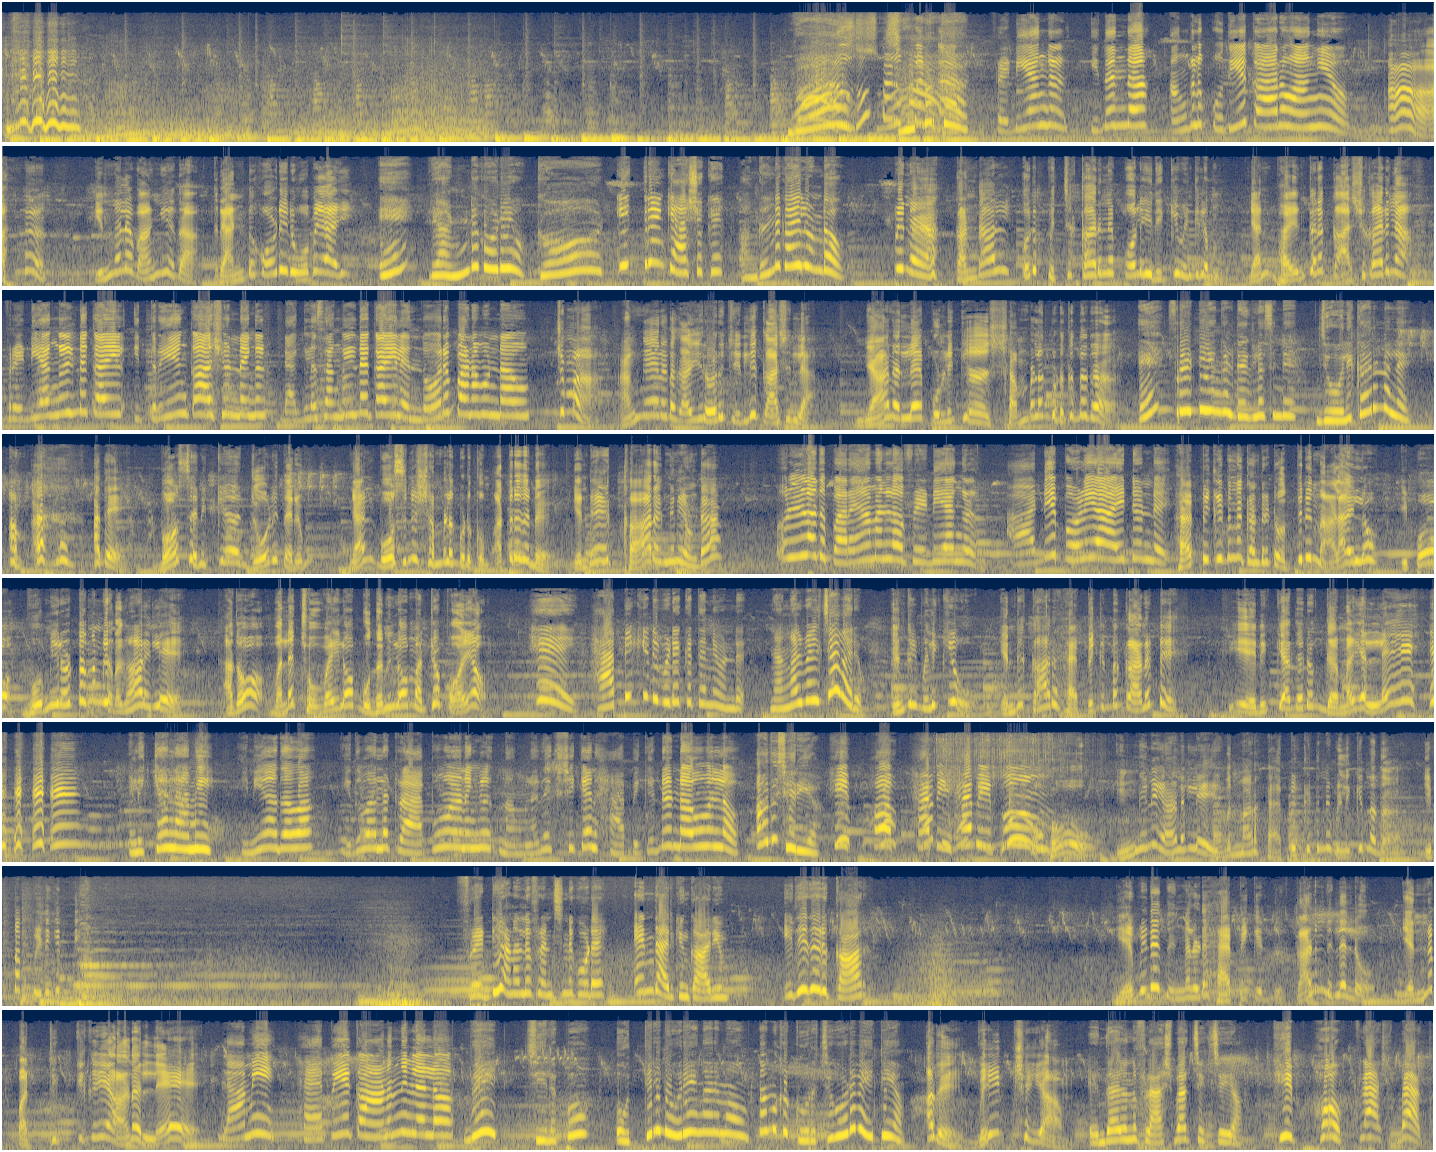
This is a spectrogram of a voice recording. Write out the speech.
കാർ. Freddy uncle. ഇതെന്താ? അങ്കിൾ പുതിയ കാറ് വാങ്ങിയോ? ആ ഇന്നലെ വാങ്ങിയതാ. രണ്ടു കോടി രൂപയായി. ഏ രണ്ട് കോടിയോ? ഗോഡ്. ഇത്രയും ക്യാഷ് ഒക്കെ അങ്കിളിന്റെ കയ്യിലുണ്ടോ? പിന്നെ കണ്ടാൽ ഒരു പിച്ചക്കാരനെ പോലെ ഇരിക്കുമെങ്കിലും ഞാൻ ഭയങ്കര കാശുകാരനാ. ഫ്രെഡി അങ്കിളിന്റെ കയ്യിൽ ഇത്രയും കാശുണ്ടെങ്കിൽ ഡഗ്ലസ് അങ്കിളിന്റെ കയ്യിൽ എന്തോരം പണമുണ്ടാവും? ചുമ്മാ അങ്ങേരുടെ കയ്യിൽ ഒരു ചില്ലി കാശില്ല. ഞാനല്ലേ പുള്ളിക്ക് ശമ്പളം കൊടുക്കുന്നത്? ഏ ഫ്രെഡി അങ്കിൾ ഡഗ്ലസിന്റെ ജോലിക്കാരനല്ലേ? അതെ ബോസ് എനിക്ക് ജോലി തരും. ഞാൻ ബോസിന് ശമ്പളം കൊടുക്കും. അത്ര തന്നെ എന്റെ കാർ എങ്ങനെയുണ്ട്? ഉള്ളത് പറയാമല്ലോ ഫ്രെഡി അങ്കിൾ. അടിപൊളിയായിട്ടുണ്ട്. ഹാപ്പി കിട്ടുന്ന കണ്ടിട്ട് ഒത്തിരി നാളായല്ലോ. ഇപ്പോ ഭൂമിയിലോട്ടൊന്നും ഇറങ്ങാറില്ലേ? അതോ വല്ല ചൊവ്വയിലോ ബുധനിലോ മറ്റോ പോയോ? ഹേയ് ഹാപ്പി കിഡ് ഇവിടെയൊക്കെ തന്നെ ഉണ്ട് ഞങ്ങൾ വിളിച്ചാ വരും. എങ്കിൽ വിളിക്കൂ. എന്റെ കാർ ഹാപ്പി കിഡ് കാണട്ടെ. എനിക്കതൊരു ഗമയല്ലേ? വിളിക്കാൻ ലാമി. ഇനി അഥവാ ഇത് വല്ല ട്രാപ്പും ആണെങ്കിൽ നമ്മളെ രക്ഷിക്കാൻ ഹാപ്പി കിഡ് ഉണ്ടാവുമല്ലോ. അത് ശരിയാ. Hip hop Happy Happy boom ഓഹോ ഇങ്ങനെയാണല്ലേ ഇവന്മാർ ഹാപ്പി കിട്ടിനെ വിളിക്കുന്നത്? ഇപ്പൊ പിടികിട്ടി. ഫ്രെഡി ആണല്ലോ ഫ്രണ്ട്സിന്റെ കൂടെ. എന്തായിരിക്കും കാര്യം? ഇത് ഇതൊരു കാർ? എവിടെ നിങ്ങളുടെ ഹാപ്പി കിഡ്? കാണുന്നില്ലല്ലോ. എന്നെ പറ്റിക്കുകയാണല്ലേ. ലാമി ഹാപ്പിയെ കാണുന്നില്ലല്ലോ. വെയിറ്റ് ചിലപ്പോ ഒത്തിരി ദൂരെ എങ്ങാനും നമുക്ക് കുറച്ചുകൂടെ വെയിറ്റ് ചെയ്യാം. അതെ വെയിറ്റ് ചെയ്യാം. എന്തായാലും ഒന്ന് ഫ്ലാഷ് ബാക്ക് ചെക്ക് ചെയ്യാം ഹിപ് ഹോ ഫ്ലാഷ് ബാക്ക്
